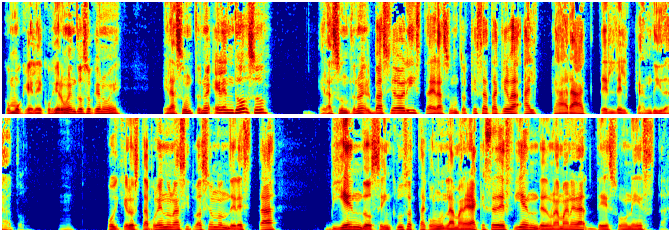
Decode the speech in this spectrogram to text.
como que le cogieron un endoso que no es. El asunto no es el endoso, el asunto no es el vaciado de lista, el asunto es que ese ataque va al carácter del candidato. Porque lo está poniendo en una situación donde él está viéndose, incluso hasta con la manera que se defiende, de una manera deshonesta.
